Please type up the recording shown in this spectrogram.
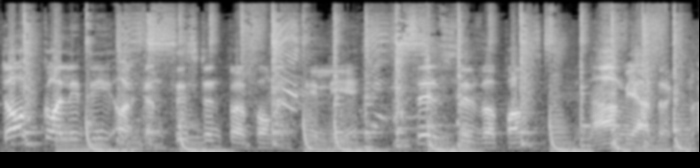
टॉप क्वालिटी और कंसिस्टेंट परफॉर्मेंस के लिए सिर्फ सिल्वर पंप नाम याद रखना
